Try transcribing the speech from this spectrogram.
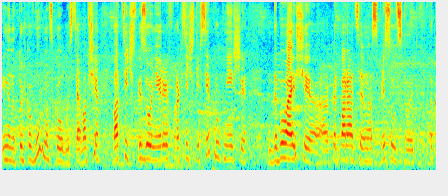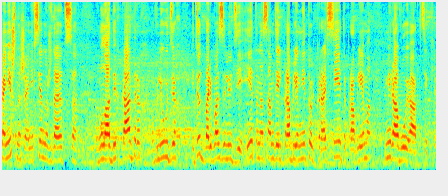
именно только в Мурманской области, а вообще в арктической зоне РФ практически все крупнейшие добывающие э, корпорации у нас присутствуют, то, конечно же, они все нуждаются в молодых кадрах, в людях, идет борьба за людей. И это на самом деле проблема не только России, это проблема мировой Арктики.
